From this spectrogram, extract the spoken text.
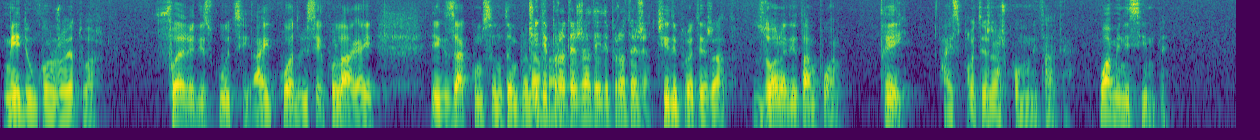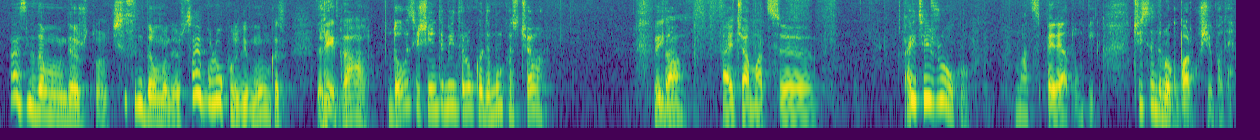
mediul înconjurător. Fără discuții. Ai codri seculare, ai exact cum se întâmplă Ce în afară. de protejat e de protejat. Ce de protejat. Zonă de tampon. Trei, hai să protejăm și comunitatea. Oamenii simple. Hai să le dăm un de ajutor. Ce să le dăm un de ajutor? Să aibă locuri de muncă. Legal. 25.000 de locuri de muncă sunt ceva. Păi, da, aici m-ați... Uh, aici e jocul. M-ați speriat un pic. Ce se întâmplă cu parcul Șipote?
